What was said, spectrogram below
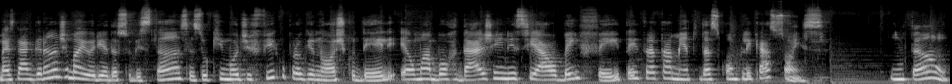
Mas na grande maioria das substâncias, o que modifica o prognóstico dele é uma abordagem inicial bem feita e tratamento das complicações. Então,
